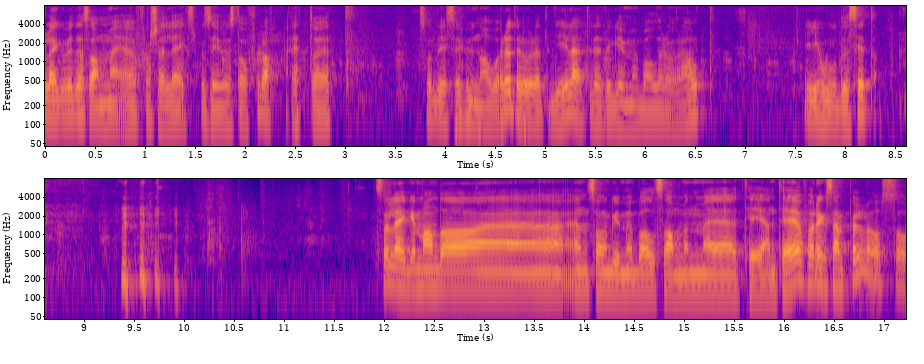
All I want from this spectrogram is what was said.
legger vi det sammen med forskjellige eksplosive stoffer. da, Ett og ett. Så disse hundene våre tror at de leter etter gummiballer overalt. I hodet sitt, da. så legger man da eh, en sånn gummiball sammen med TNT, f.eks., og så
